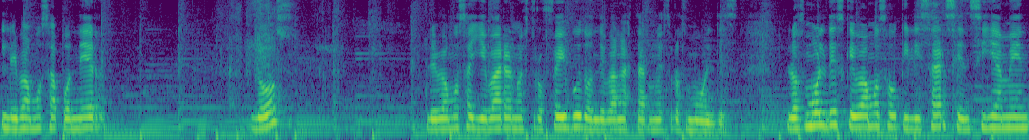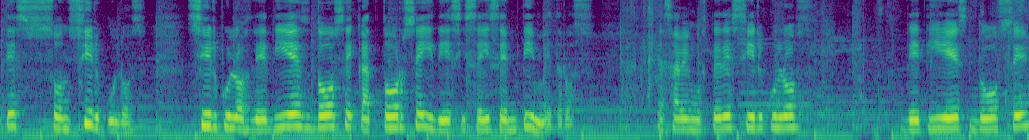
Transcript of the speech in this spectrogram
le vamos a poner los... Le vamos a llevar a nuestro Facebook donde van a estar nuestros moldes. Los moldes que vamos a utilizar sencillamente son círculos círculos de 10, 12, 14 y 16 centímetros. Ya saben ustedes, círculos de 10, 12,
